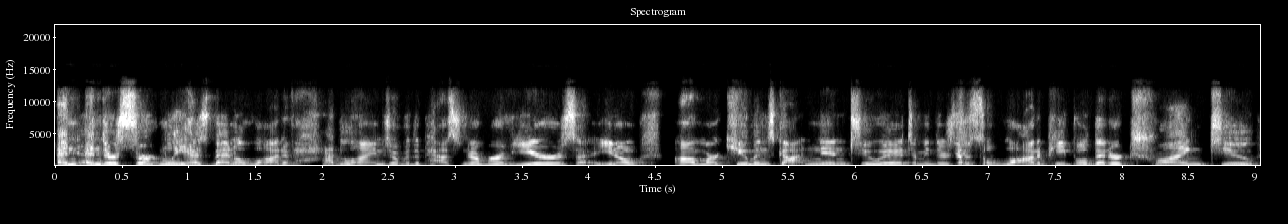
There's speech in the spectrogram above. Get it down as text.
and and there certainly has been a lot of headlines over the past number of years. Uh, you know, um, Mark Cuban's gotten into it. I mean, there's yep. just a lot of people that are trying to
